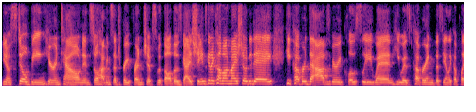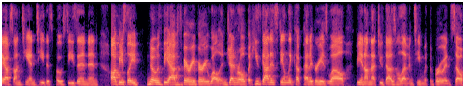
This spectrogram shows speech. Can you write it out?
you know, still being here in town and still having such great friendships with all those guys. Shane's going to come on my show today. He covered the abs very closely when he was covering the Stanley Cup playoffs on TNT this postseason and obviously knows the Avs very, very well in general, but he's got his Stanley Cup pedigree as well, being on that 2011 team with the Bruins. So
